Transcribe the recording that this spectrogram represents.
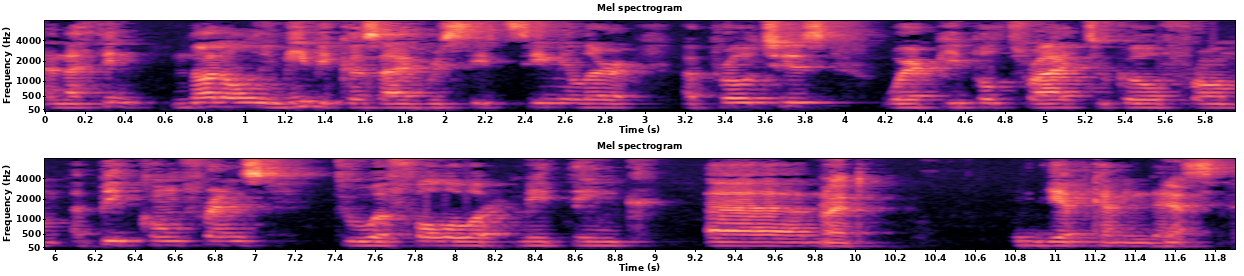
and I think not only me because I've received similar approaches where people try to go from a big conference to a follow-up meeting um, Right. In the upcoming days.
